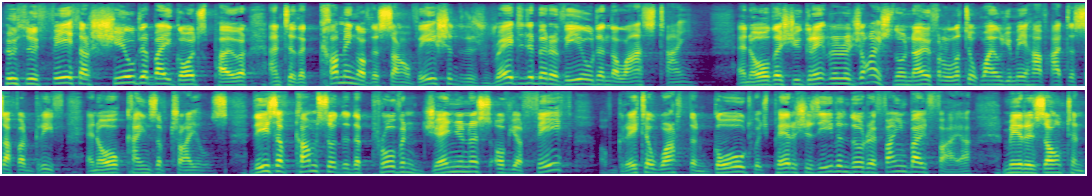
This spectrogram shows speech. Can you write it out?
who through faith are shielded by God's power unto the coming of the salvation that is ready to be revealed in the last time. In all this you greatly rejoice, though now for a little while you may have had to suffer grief in all kinds of trials. These have come so that the proven genuineness of your faith, of greater worth than gold, which perishes even though refined by fire, may result in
